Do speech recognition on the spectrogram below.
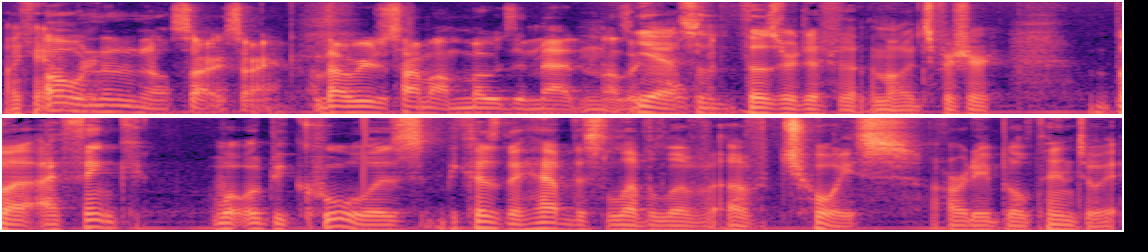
I can't. Oh remember. no no no! Sorry sorry. I thought we were just talking about modes in Madden. I was like, yeah, so those are different modes for sure. But I think what would be cool is because they have this level of, of choice already built into it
